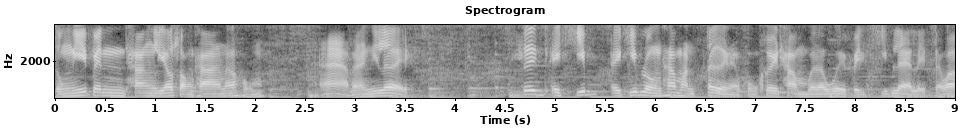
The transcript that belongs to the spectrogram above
ตรงนี้เป็นทางเลี้ยวสองทางนะผม อ่าไปทางนี้เลย ซึ่งไอคลิปไอคลิปลงถ้ำฮันเตอร์เนี่ยผมเคยทำไว้แล้วเว้ยเป็นคลิปแรกเลย แต่ว่า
